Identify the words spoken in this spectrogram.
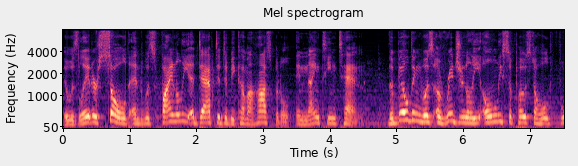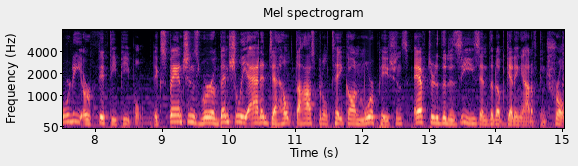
It was later sold and was finally adapted to become a hospital in 1910. The building was originally only supposed to hold 40 or 50 people. Expansions were eventually added to help the hospital take on more patients after the disease ended up getting out of control.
